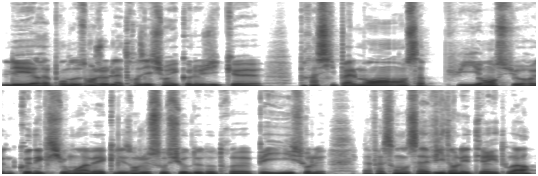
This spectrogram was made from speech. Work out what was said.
les répondre aux enjeux de la transition écologique principalement en s'appuyant appuyant sur une connexion avec les enjeux sociaux de notre pays, sur la façon dont ça vit dans les territoires,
